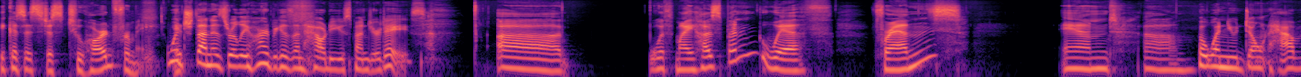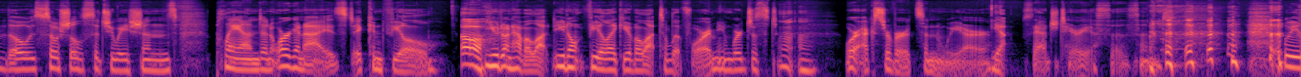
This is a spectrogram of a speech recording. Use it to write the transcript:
because it's just too hard for me. Which then is really hard because then how do you spend your days? uh with my husband, with friends and um But when you don't have those social situations planned and organized, it can feel oh you don't have a lot. You don't feel like you have a lot to live for. I mean, we're just mm-mm. We're extroverts and we are Yeah. Sagittariuses, and we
